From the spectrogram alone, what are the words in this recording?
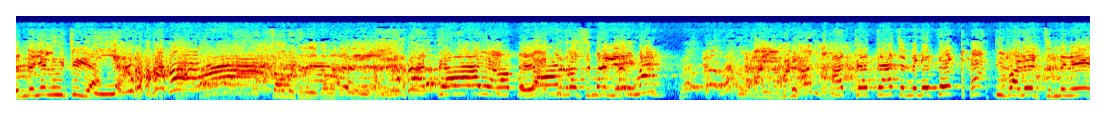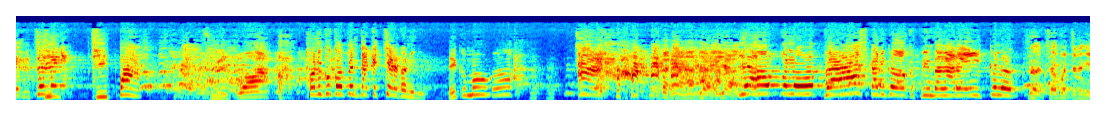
jenenge lucu ya? Iya. Coba cerita, coba cerita. Ada ya apa? Eh, aku ora jenenge. Iman. Ada ta jenenge tek. Tibane jenenge Jenenge Jipa. Wah, kon niku kopeng tak kecer kon niku. Iku mau. Iya, iya. Ya apa lho, Bas? Kan iku kebimbang arek iku lho. Coba jenenge.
